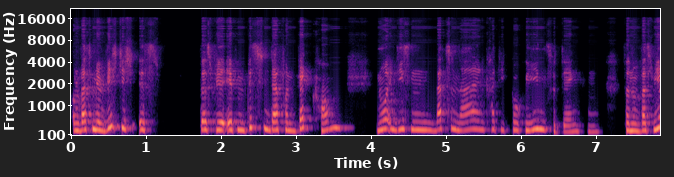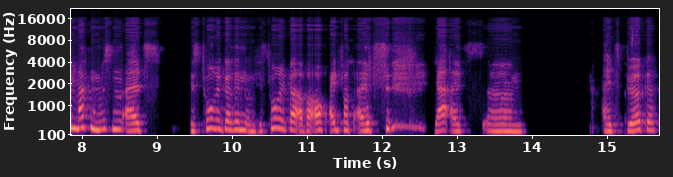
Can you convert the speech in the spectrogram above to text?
Und was mir wichtig ist, dass wir eben ein bisschen davon wegkommen, nur in diesen nationalen Kategorien zu denken, sondern was wir machen müssen als Historikerinnen und Historiker, aber auch einfach als, ja, als, ähm, als Bürger,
